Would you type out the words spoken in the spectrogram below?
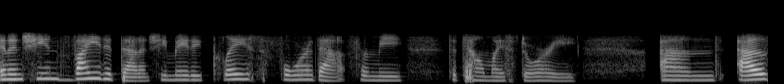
And then she invited that and she made a place for that for me to tell my story. And as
